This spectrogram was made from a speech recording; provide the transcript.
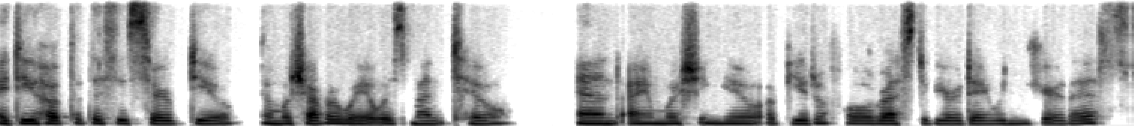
I do hope that this has served you in whichever way it was meant to. And I am wishing you a beautiful rest of your day when you hear this.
